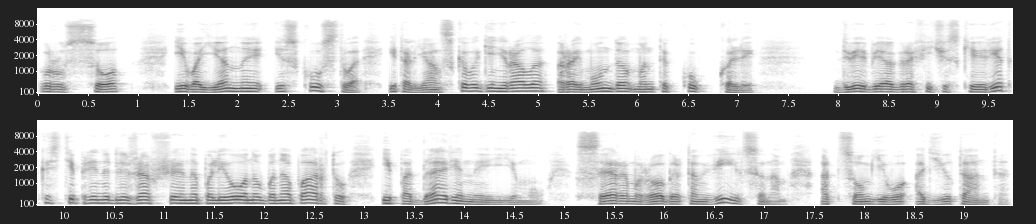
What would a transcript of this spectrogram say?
Руссо и военное искусство итальянского генерала Раймондо Монтекукколи, две биографические редкости, принадлежавшие Наполеону Бонапарту и подаренные ему сэром Робертом Вильсоном, отцом его адъютанта.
